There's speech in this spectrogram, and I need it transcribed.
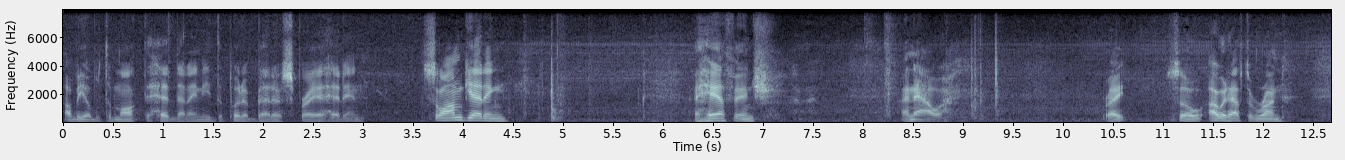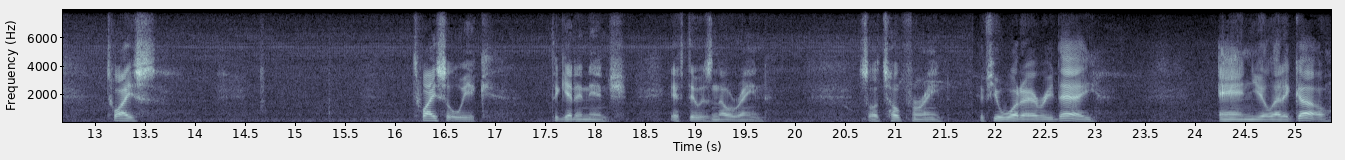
I'll be able to mark the head that I need to put a better sprayer head in. So I'm getting a half inch an hour, right? So I would have to run twice, twice a week to get an inch if there was no rain. So let's hope for rain. If you water every day and you let it go,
